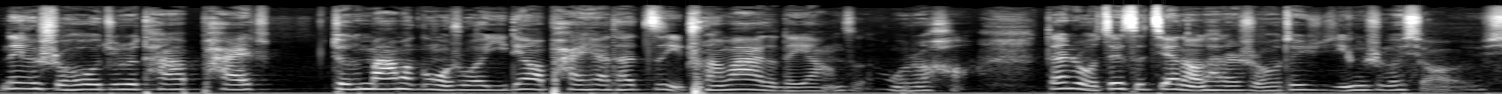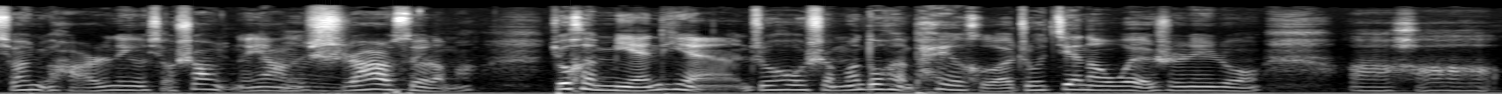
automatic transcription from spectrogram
那个时候就是她拍。就他妈妈跟我说，一定要拍一下他自己穿袜子的样子。我说好，但是我这次见到他的时候，她已经是个小小女孩的那个小少女的样子，十二岁了嘛，就很腼腆，之后什么都很配合，之后见到我也是那种啊，好好好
